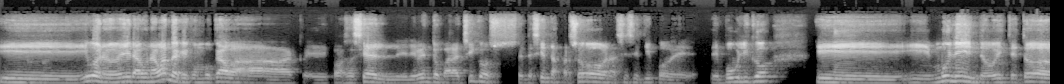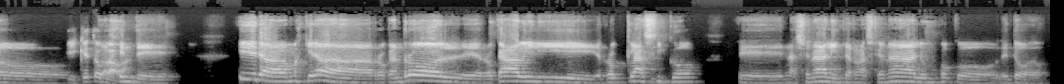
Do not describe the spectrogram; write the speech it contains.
Y, bueno, era una banda que convocaba, eh, cuando se hacía el, evento para chicos, 700 personas, ese tipo de, público. Y, muy lindo, ¿viste? Todo, ¿Y qué tocaba? gente. Y era más que nada rock and roll, eh, rockabilly, rock clásico, nacional, internacional, un poco de todo.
